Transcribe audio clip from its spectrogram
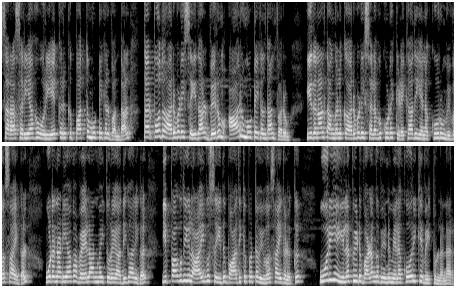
சராசரியாக ஒரு ஏக்கருக்கு பத்து மூட்டைகள் வந்தால் தற்போது அறுவடை செய்தால் வெறும் ஆறு மூட்டைகள் தான் வரும். இதனால் தங்களுக்கு அறுவடை செலவு கூட கிடைக்காது என கூறும் விவசாயிகள் உடனடியாக வேளாண்மை துறை அதிகாரிகள் இப்பகுதியில் ஆய்வு செய்து பாதிக்கப்பட்ட விவசாயிகளுக்கு உரிய இழப்பீடு வழங்க வேண்டும் என கோரிக்கை வைத்துள்ளனர்.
